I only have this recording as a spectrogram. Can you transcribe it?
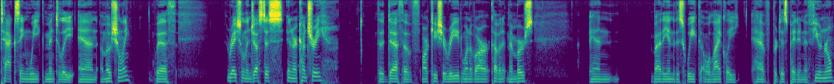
taxing week mentally and emotionally with racial injustice in our country, the death of Markeisha Reed, one of our covenant members, and by the end of this week, I will likely have participated in a funeral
